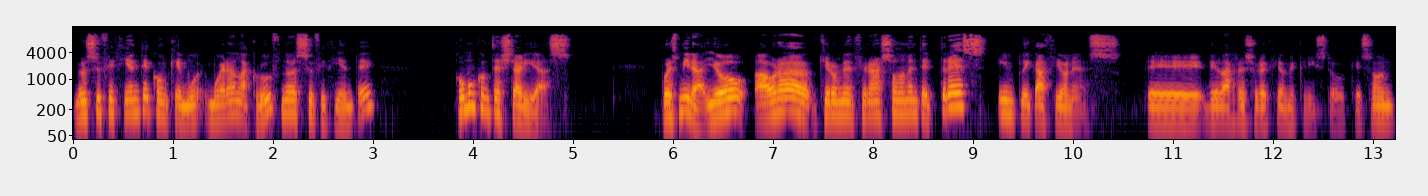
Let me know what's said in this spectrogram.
¿No es suficiente con que muera en la cruz? ¿No es suficiente? ¿Cómo contestarías? Pues mira, yo ahora quiero mencionar solamente tres implicaciones de, la resurrección de Cristo, que son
